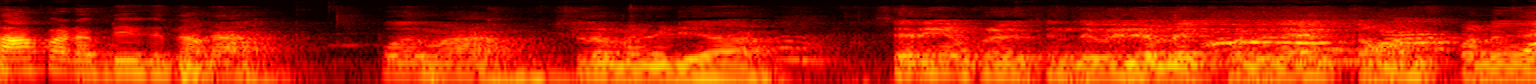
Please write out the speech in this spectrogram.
சாப்பாடு அப்படியே இருக்குதான். போதுமா? முடிச்சலாமா வீடியோ சரிங்க ஃப்ரெண்ட்ஸ் இந்த வீடியோ லைக் பண்ணுங்க கமெண்ட் பண்ணுங்க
